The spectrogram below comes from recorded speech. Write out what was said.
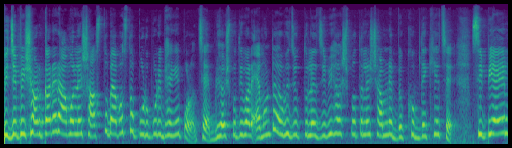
বিজেপি সরকারের আমলে স্বাস্থ্য ব্যবস্থা পুরোপুরি ভেঙে পড়েছে। বৃহস্পতিবার এমনটাই অভিযোগ তুলে জিবি হাসপাতালের সামনে বিক্ষোভ দেখিয়েছে সিপিআইএম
